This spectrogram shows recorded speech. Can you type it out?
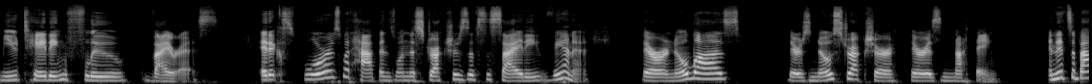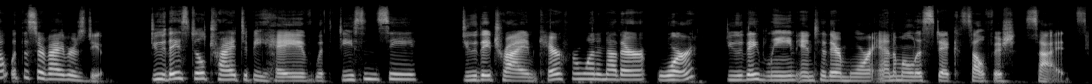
mutating flu virus. It explores what happens when the structures of society vanish. There are no laws, there's no structure, there is nothing. And it's about what the survivors do. Do they still try to behave with decency? Do they try and care for one another? Or do they lean into their more animalistic, selfish sides?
